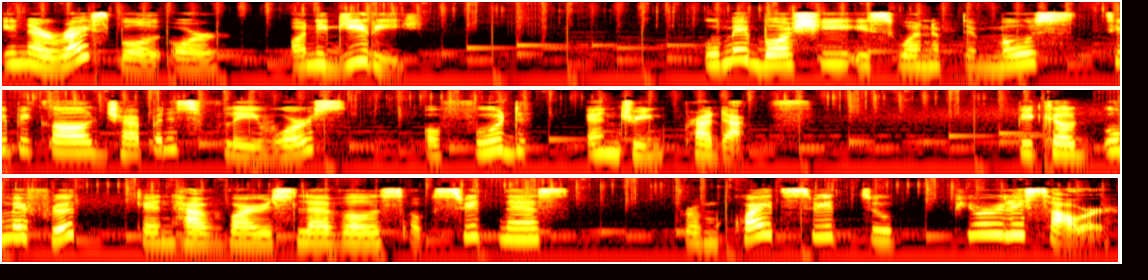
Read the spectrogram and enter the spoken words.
in a rice bowl or onigiri. Umeboshi is one of the most typical Japanese flavors of food and drink products. Pickled ume fruit can have various levels of sweetness, from quite sweet to purely sour,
